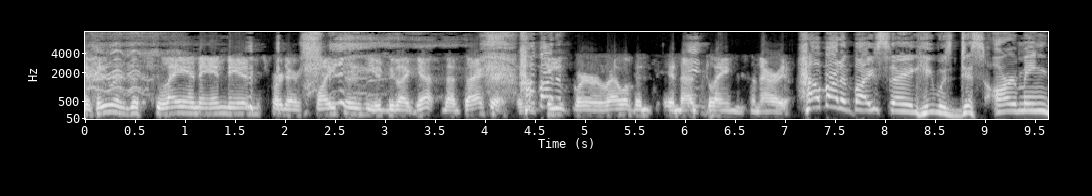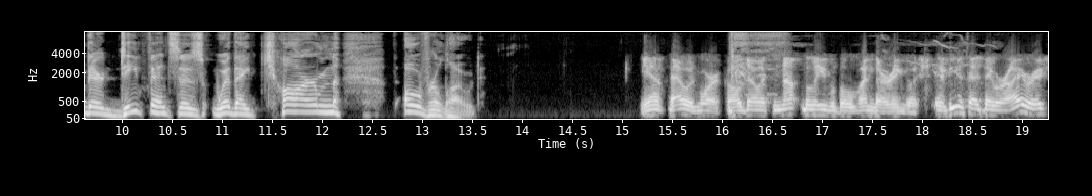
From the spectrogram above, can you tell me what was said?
If he was just slaying the Indians for their slices, you'd be like, yeah, that's accurate. How about Teeth if- were irrelevant in that slaying scenario. How about if I saying he was disarming their defenses with a charm overload? Yeah, that would work. Although it's not believable when they're English. If you said they were Irish,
